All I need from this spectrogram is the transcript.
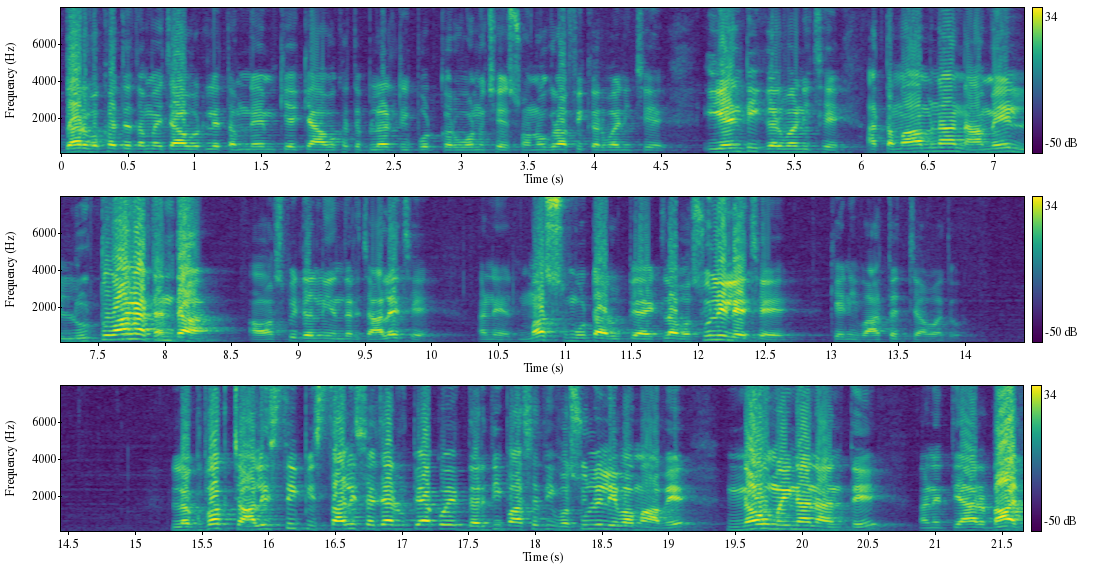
દર વખતે તમે જાઓ એટલે તમને એમ કે આ વખતે બ્લડ રિપોર્ટ કરવાનો છે, સોનોગ્રાફી કરવાની છે ઈએનટી કરવાની છે, આ તમામના નામે લૂંટવાના ધંધા આ હોસ્પિટલની અંદર ચાલે છે અને મસ્ત મોટા રૂપિયા એટલા વસૂલી લે છે કે એની વાત જ જવા દો. લગભગ ચાલીસથી પિસ્તાલીસ હજાર રૂપિયા કોઈ એક દર્દી પાસેથી વસૂલી લેવામાં આવે નવ મહિનાના અંતે અને ત્યારબાદ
